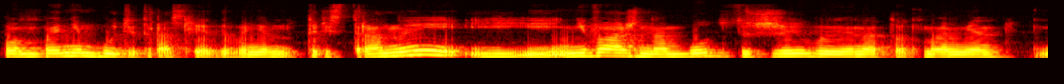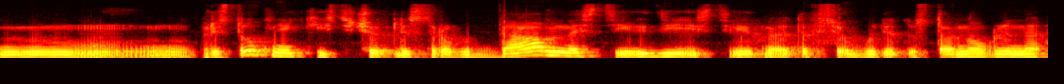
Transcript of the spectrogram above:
по, ним будет расследование внутри страны, и неважно, будут живы на тот момент преступники, истечет ли срок давности их действий, но это все будет установлено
